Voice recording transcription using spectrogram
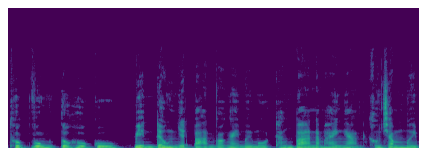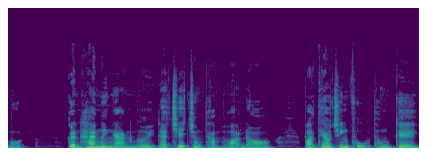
thuộc vùng Tohoku, miền đông Nhật Bản vào ngày 11 tháng 3 năm 2011. Gần 20.000 người đã chết trong thảm họa đó và theo chính phủ thống kê,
